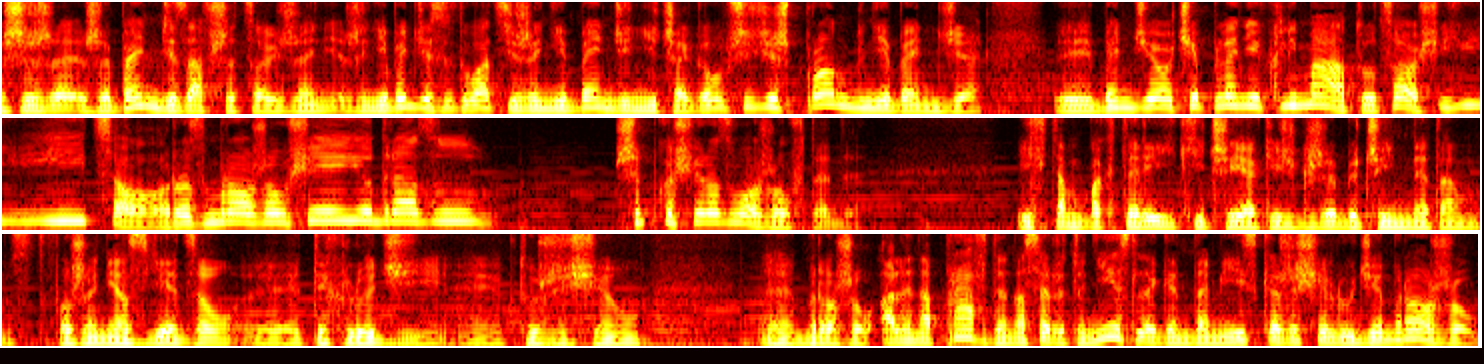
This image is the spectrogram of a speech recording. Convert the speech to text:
że, że, że będzie zawsze coś, że, że nie będzie sytuacji, że nie będzie niczego, bo przecież prądu nie będzie, yy, będzie ocieplenie klimatu, coś i, i co? Rozmrożą się i od razu szybko się rozłożą wtedy. Ich tam bakteryjki, czy jakieś grzyby, czy inne tam stworzenia zjedzą y, tych ludzi, y, którzy się y, mrożą. Ale naprawdę, na serio, to nie jest legenda miejska, że się ludzie mrożą.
